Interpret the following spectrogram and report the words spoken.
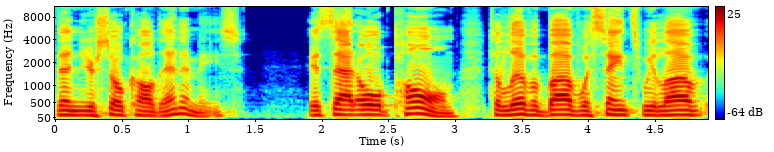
than your so called enemies. It's that old poem to live above with saints we love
